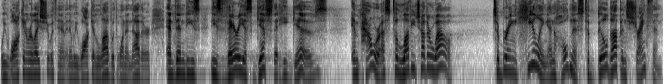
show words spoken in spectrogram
We walk in relationship with Him, and then we walk in love with one another. And then these, these various gifts that He gives empower us to love each other well, to bring healing and wholeness, to build up and strengthen.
